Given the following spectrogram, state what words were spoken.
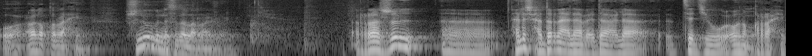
وعنق الرحم. شنو بالنسبة للرجل؟ الرجل آه علاش هضرنا على بعدا على الثدي وعنق الرحم؟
